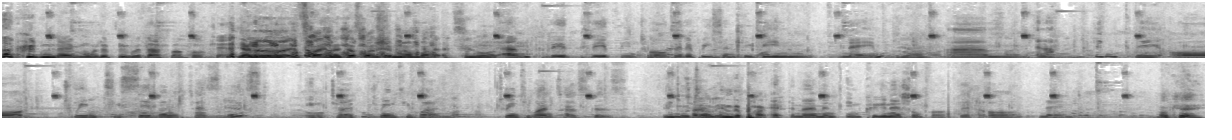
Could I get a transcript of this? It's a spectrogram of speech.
I couldn't name all of them without my book. eh? Yeah, no, no, no, it's fine. I just want the number. So no, Um, there, there have been 12 that have recently been named. yeah. Um, and I think there are 27 tuskers in total, 21. 21 tuskers. In total in the park. At the moment in Kruger National Park that are named. Okay.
